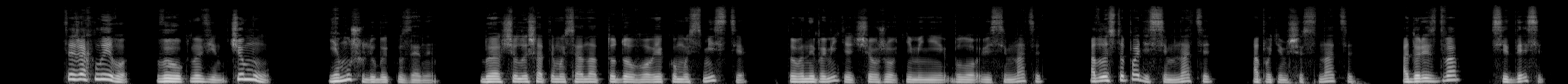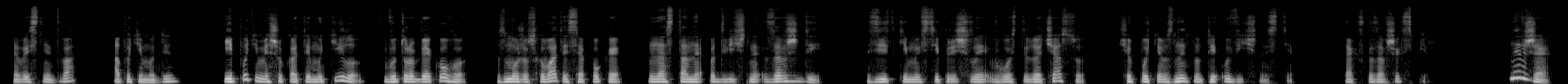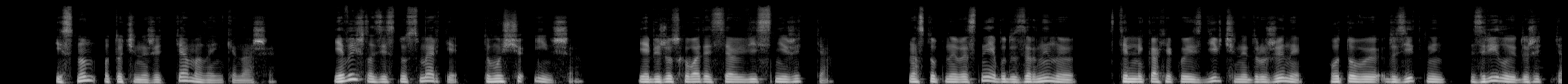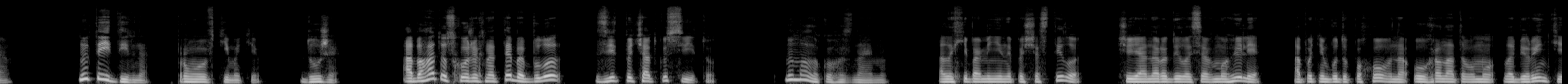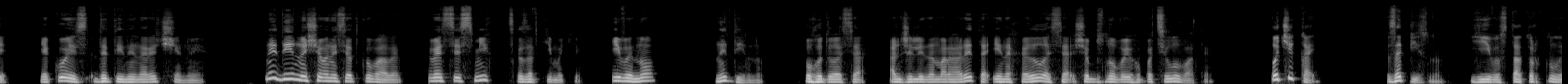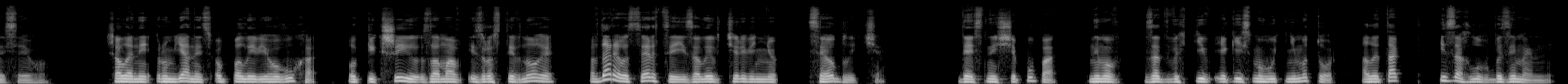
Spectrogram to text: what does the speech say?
Це жахливо. вигукнув він. Чому? Я мушу, любий кузене. Бо якщо лишатимуся надто довго в якомусь місці, то вони помітять, що в жовтні мені було 18, а в листопаді 17, а потім 16, а до Різдва всі 10, навесні 2, а потім один. І потім я шукатиму тіло, в утробі якого зможу сховатися, поки не настане одвічне завжди, звідки ми всі прийшли в гості до часу, щоб потім зникнути у вічності, так сказав Шекспір. Невже? І сном оточене життя маленьке наше. Я вийшла зі сну смерті, тому що інша. Я біжу сховатися в вісні життя. Наступної весни я буду зерниною в стільниках якоїсь дівчини, дружини, готової до зіткнень, зрілої до життя. Ну, ти й дивна, промовив Тімоті. Дуже. А багато схожих на тебе було звід початку світу. Ми мало кого знаємо. Але хіба мені не пощастило, що я народилася в могилі, а потім буду похована у гранатовому лабіринті якоїсь дитини нареченої? Не дивно, що вони святкували. Весь цей сміх, сказав Тімоті. І вино. Не дивно. Погодилася Анджеліна Маргарита і нахилилася, щоб знову його поцілувати. Почекай. Запізно. Її вуста торкнулися його. Шалений рум'янець обпалив його вуха, обпік шию, зламав і зростив ноги, вдарив у серце і залив червінню все обличчя. Десь нижче пупа, немов задвихтів якийсь могутній мотор, але так і заглух безіменний.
